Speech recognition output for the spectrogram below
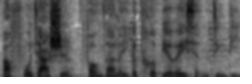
把副驾驶放在了一个特别危险的境地。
